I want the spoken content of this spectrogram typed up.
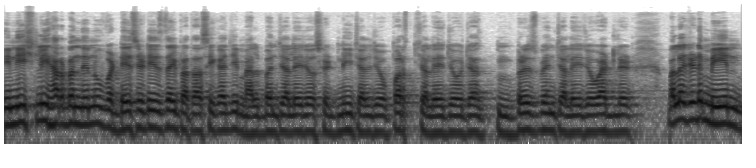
ਇਨੀਸ਼ੀਅਲੀ ਹਰ ਬੰਦੇ ਨੂੰ ਵੱਡੇ ਸਿਟੀਜ਼ ਦਾ ਹੀ ਪਤਾ ਸੀਗਾ ਜੀ ਮੈਲਬਨ ਚਲੇ ਜਾਓ, ਸਿਡਨੀ ਚਲੇ ਜਾਓ, ਪਰਥ ਚਲੇ ਜਾਓ ਜਾਂ ਬ੍ਰਿਸਬਨ ਚਲੇ ਜਾਓ, ਐਡਲੇਡ। ਮਤਲਬ ਜਿਹੜੇ ਮੇਨ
